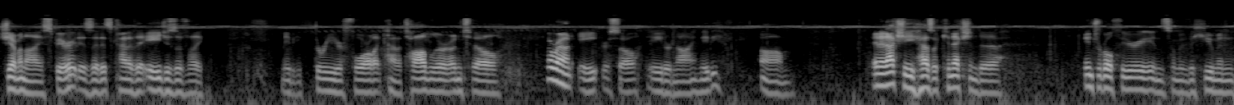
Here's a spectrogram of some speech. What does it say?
Gemini spirit is that it's kind of the ages of like maybe three or four, like kind of toddler, until around eight or so, eight or nine maybe. Um, and it actually has a connection to integral theory and some of the human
